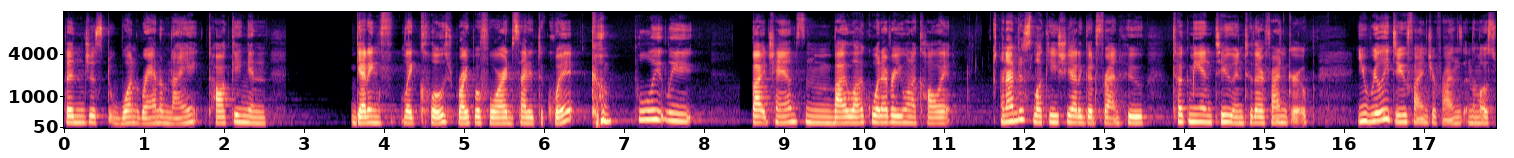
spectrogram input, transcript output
then just one random night talking and getting like close right before I decided to quit completely by chance and by luck, whatever you want to call it and I'm just lucky she had a good friend who took me into into their friend group. You really do find your friends in the most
